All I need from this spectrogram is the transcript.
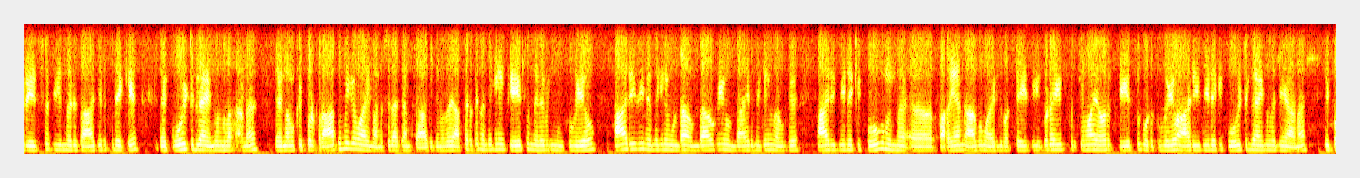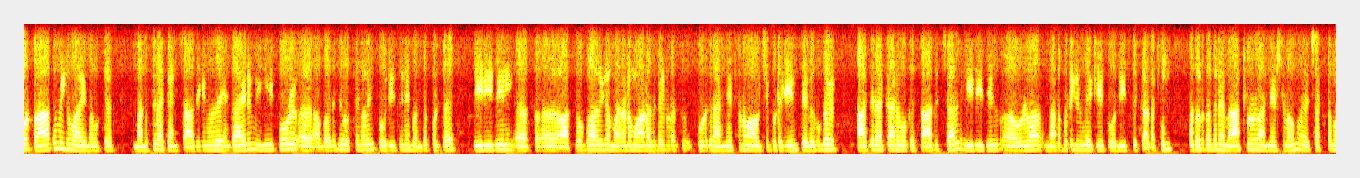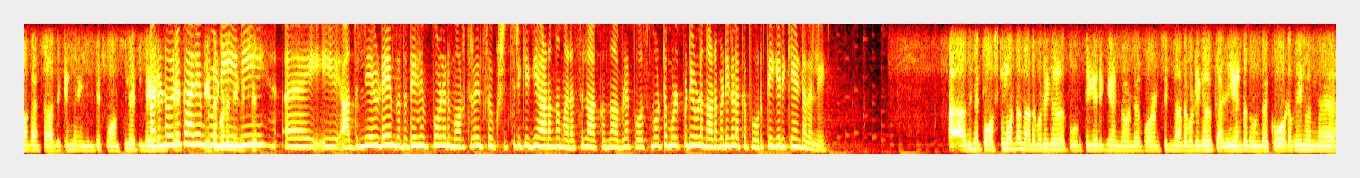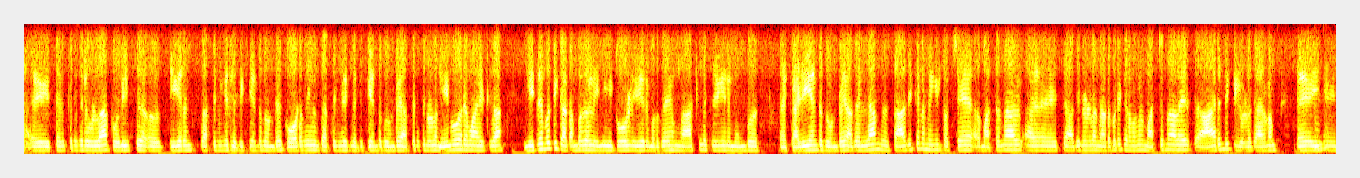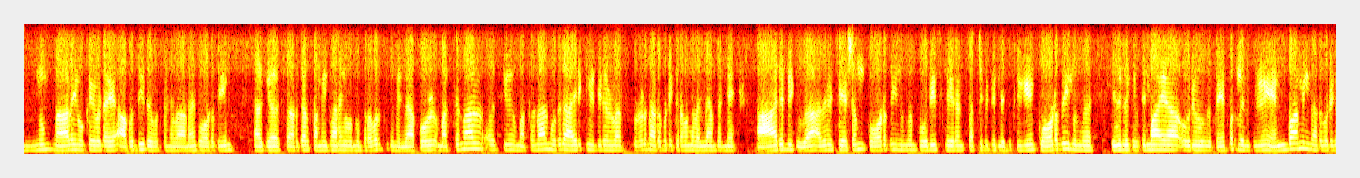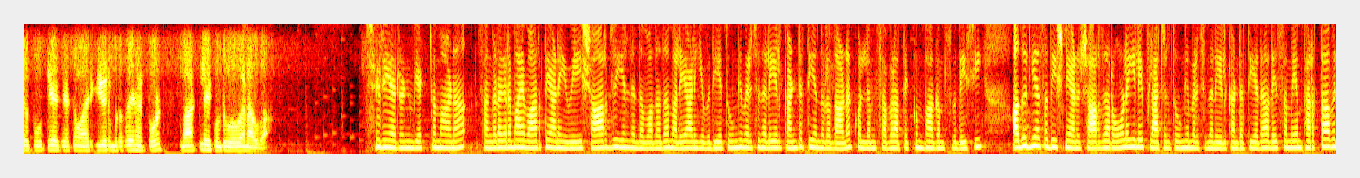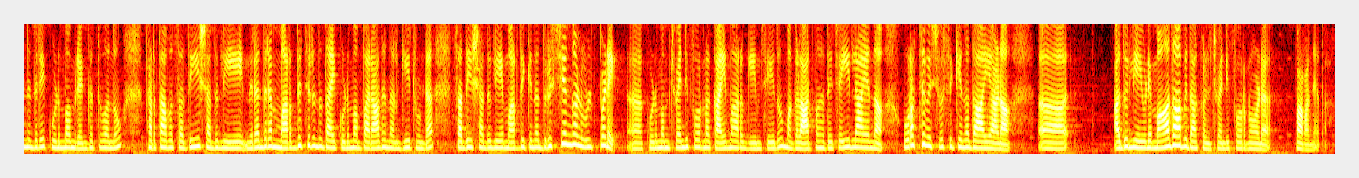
രജിസ്റ്റർ ചെയ്യുന്ന ഒരു സാഹചര്യത്തിലേക്ക് പോയിട്ടില്ല എന്നുള്ളതാണ് നമുക്കിപ്പോൾ പ്രാഥമികമായി മനസ്സിലാക്കാൻ സാധിക്കുന്നത്. അത്തരത്തിൽ എന്തെങ്കിലും കേസ് നിലവിൽ നിൽക്കുകയോ ആ രീതിയിൽ എന്തെങ്കിലും ഉണ്ടാ ഉണ്ടാവുകയോ ഉണ്ടായിരുന്നെങ്കിൽ നമുക്ക് ആ രീതിയിലേക്ക് പോകുമെന്ന് പറയാൻ പറയാനാകുമായിരുന്നു. പക്ഷേ ഇവിടെ കൃത്യമായി അവർ കേസ് കൊടുക്കുകയോ ആ രീതിയിലേക്ക് പോയിട്ടില്ല എന്ന് തന്നെയാണ് ഇപ്പോൾ പ്രാഥമികമായി നമുക്ക് മനസ്സിലാക്കാൻ സാധിക്കുന്നത്. എന്തായാലും ഇനിയിപ്പോൾ വരും ദിവസങ്ങളിൽ പോലീസിനെ ബന്ധപ്പെട്ട് ഈ രീതിയിൽ അസ്വാഭാവിക മരണമാണ് അതിലൂടെ കൂടുതൽ അന്വേഷണം ആവശ്യപ്പെടുകയും തെളിവുകൾ ഹാജരാക്കാനും ഒക്കെ സാധിച്ചാൽ ഈ രീതിയിൽ ഉള്ള നടപടികളിലേക്ക് പോലീസ് കടക്കും. അതോടൊപ്പം തന്നെ നാട്ടിലുള്ള അന്വേഷണവും ശക്തമാക്കാൻ സാധിക്കും. ഇന്ത്യ കോൺസുലേറ്റിന്റെ ഒരു കാര്യം കൂടി ഇനി അതുല്യയുടെ മൃതദേഹം ഇപ്പോൾ ഒരു മോർച്ചറിയിൽ സൂക്ഷിച്ചിരിക്കുകയാണെന്ന് മനസ്സിലാക്കുന്നു. അവിടെ പോസ്റ്റ്മോർട്ടം ഉൾപ്പെടെയുള്ള നടപടികളൊക്കെ പൂർത്തീകരിക്കേണ്ടതല്ലേ? അതിന്റെ പോസ്റ്റ്മോർട്ടം നടപടികൾ പൂർത്തീകരിക്കേണ്ടതുണ്ട് ഫോറൻസിക് നടപടികൾ കഴിയേണ്ടതുണ്ട് കോടതിയിൽ നിന്ന് ഇത്തരത്തിലുള്ള പോലീസ് ക്ലിയറൻസ് സർട്ടിഫിക്കറ്റ് ലഭിക്കേണ്ടതുണ്ട് കോടതിയിൽ നിന്ന് സർട്ടിഫിക്കറ്റ് ലഭിക്കേണ്ടതുണ്ട് അത്തരത്തിലുള്ള നിയമപരമായിട്ടുള്ള നിരവധി കടമ്പകൾ ഇനി ഇപ്പോൾ ഈ ഒരു മൃതദേഹം നാട്ടിലെത്തിയതിന് മുമ്പ് കഴിയേണ്ടതുണ്ട്. അതെല്ലാം സാധിക്കണമെങ്കിൽ പക്ഷേ മറ്റന്നാൾ അതിനുള്ള നടപടിക്രമങ്ങൾ മറ്റന്നാളെ ആരംഭിക്കുകയുള്ളൂ. കാരണം ഇന്നും നാളെയും ഒക്കെ ഇവിടെ അവധി ദിവസങ്ങളാണ്. കോടതിയും സർക്കാർ സംവിധാനങ്ങളൊന്നും പ്രവർത്തിക്കുന്നില്ല. അപ്പോൾ മറ്റന്നാൾ മറ്റന്നാൾ മുതലായിരിക്കും ഇതിലുള്ള തുടർ നടപടിക്രമങ്ങളെല്ലാം തന്നെ ആരംഭിക്കുക. അതിനുശേഷം കോടതിയിൽ നിന്നും പോലീസ് ക്ലിയറൻസ് സർട്ടിഫിക്കറ്റ് ലഭിക്കുകയും കോടതിയിൽ നിന്ന് ഇതിന് കൃത്യമായ ഒരു പേപ്പർ ലഭിക്കുകയും എംബാമിംഗ് നടപടികൾ പൂർത്തിയായ ശേഷമായിരിക്കും ഈ ഒരു മൃതദേഹം ഇപ്പോൾ നാട്ടിലേക്ക് കൊണ്ടുപോകാനാവുക. ശരി അരുൺ വ്യക്തമാണ്. സങ്കടകരമായ വാർത്തയാണ് യു എ ഷാർജയിൽ നിന്ന് വന്നത്. മലയാളി യുവതിയെ തൂങ്ങിമരിച്ച നിലയിൽ കണ്ടെത്തിയെന്നുള്ളതാണ് കൊല്ലം ചവറ തെക്കുംഭാഗം സ്വദേശി അതുല്യ സതീഷിനെയാണ് ഷാർജ റോളയിലെ ഫ്ളാറ്റിൽ തൂങ്ങിമരിച്ച നിലയിൽ കണ്ടെത്തിയത്. അതേസമയം ഭർത്താവിനെതിരെ കുടുംബം രംഗത്ത് വന്നു. ഭർത്താവ് സതീഷ് അതുല്യയെ നിരന്തരം മർദ്ദിച്ചിരുന്നതായി കുടുംബം പരാതി നൽകിയിട്ടുണ്ട്. സതീഷ് അതുല്യയെ മർദ്ദിക്കുന്ന ദൃശ്യങ്ങൾ ഉൾപ്പെടെ കുടുംബം ട്വന്റി ഫോറിന് കൈമാറുകയും ചെയ്തു. മകൾ ആത്മഹത്യ ചെയ്യില്ല എന്ന് ഉറച്ചു വിശ്വസിക്കുന്നതായാണ് അതുല്യയുടെ മാതാപിതാക്കൾ ട്വന്റി ഫോറിനോട് പറഞ്ഞത്.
